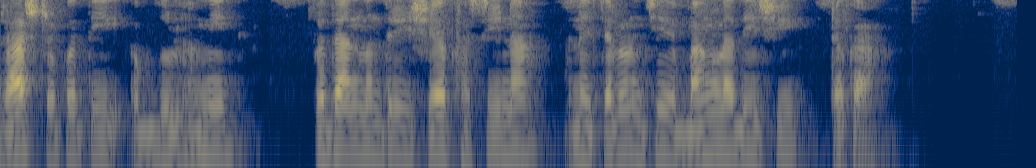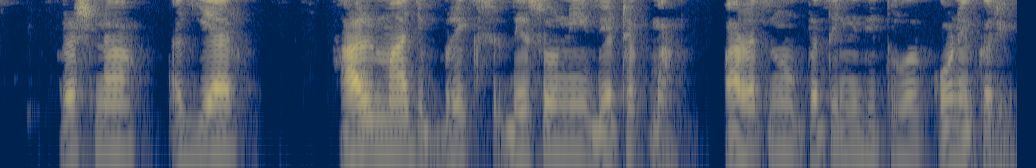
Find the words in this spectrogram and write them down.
રાષ્ટ્રપતિ અબ્દુલ હમીદ, પ્રધાનમંત્રી શેખ હસીના અને ચલણ છે બાંગ્લાદેશી ટકા પ્રશ્ન અગિયાર. હાલમાં જ બ્રિક્સ દેશોની બેઠકમાં ભારતનું પ્રતિનિધિત્વ કોણે કર્યું?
